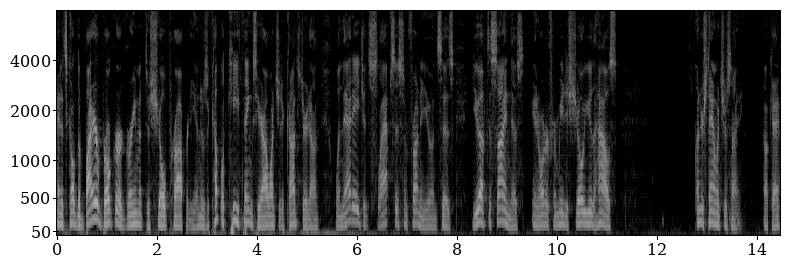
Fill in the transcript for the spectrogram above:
and it's called the buyer broker agreement to show property. And there's a couple of key things here I want you to concentrate on. When that agent slaps this in front of you and says, You have to sign this in order for me to show you the house, understand what you're signing. Okay.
